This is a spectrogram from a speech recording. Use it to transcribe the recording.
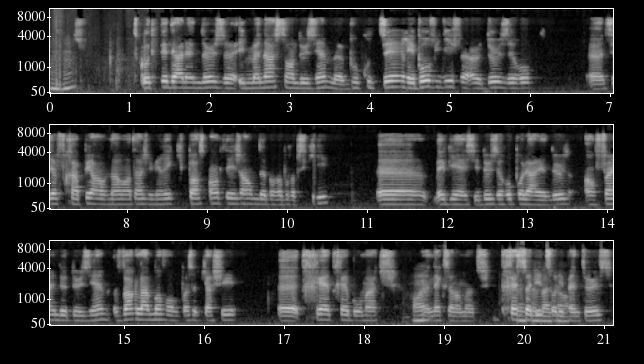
Mhm. Du côté des Islanders, euh, ils menacent en deuxième, euh, beaucoup de tirs et Beauvilliers fait un 2-0. Un tir frappé en avantage numérique qui passe entre les jambes de Bobrovski. Euh, eh bien, c'est 2-0 pour les Islanders en fin de deuxième. Varlamov, on va pas se le cacher, euh, très, très beau match. Ouais. Un excellent match. Très solide sur les. Panthers.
